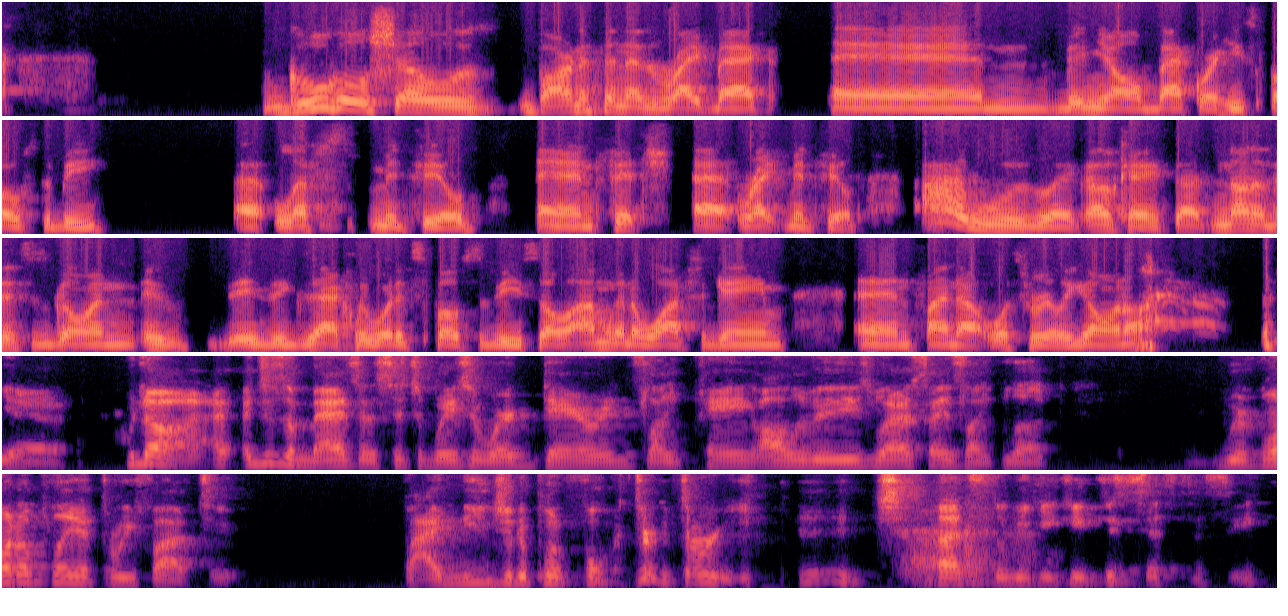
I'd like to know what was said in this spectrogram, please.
Google shows Barnathan as right back and Vinyal back where he's supposed to be at left midfield and Fitch at right midfield. I was like, okay, that none of this is going is is exactly what it's supposed to be. So I'm gonna watch the game and find out what's really going on. yeah. No, I, I, just imagine a situation where Darren's like paying all of these websites, like, look, we're gonna play a three five two. But I need you to put four three three just so we can keep consistency.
